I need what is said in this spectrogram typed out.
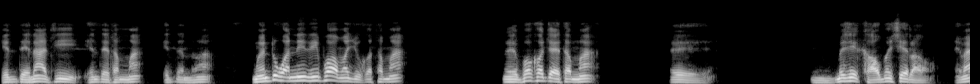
เห็นแต่หน้าที่ เห็นแต่ธรรมะ เห็นแต่ธรรมะ เหมือนทุกวันนี้ที่พ่อมาอยู่กับธรรมะเนี่ยเพราะเข้าใจธรรมะ เออไม่ใช่เขาไม่ใช่เรา เห็นไหม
